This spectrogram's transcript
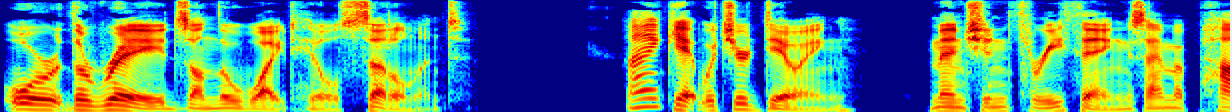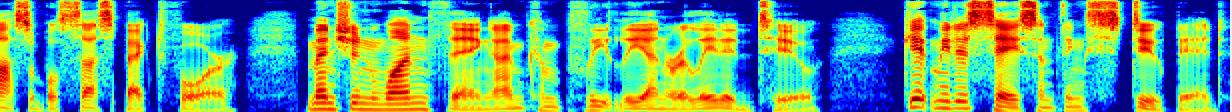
or the raids on the White Hill settlement. I get what you're doing, Mention three things I'm a possible suspect for. Mention one thing I'm completely unrelated to. Get me to say something stupid.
